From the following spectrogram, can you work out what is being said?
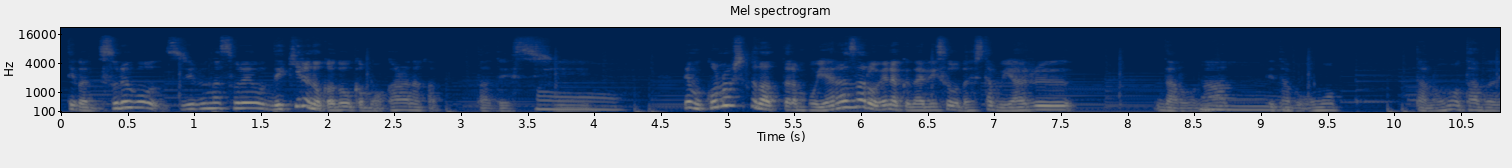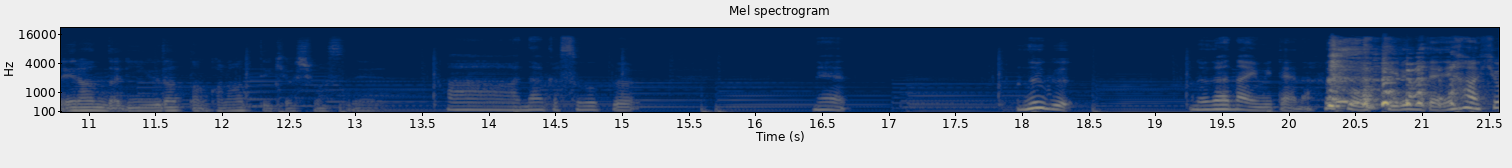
っていうかそれを自分がそれをできるのかどうかもわからなかったですしうんでもこの人だったらもうやらざるを得なくなりそうだし多分やるんだろうなってうん。多分思ったのも多分選んだ理由だったのかなっていう気がしますね。あーなんかすごくね脱ぐ脱がないみたいな服を着るみたいな。あ表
